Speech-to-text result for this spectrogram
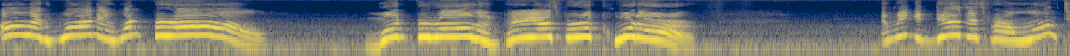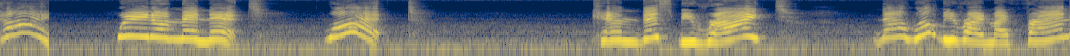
All in one and one for all! One for all and pay us for a quarter! And we could do this for a long time! Wait a minute! What? Can this be right? That will be right, my friend,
